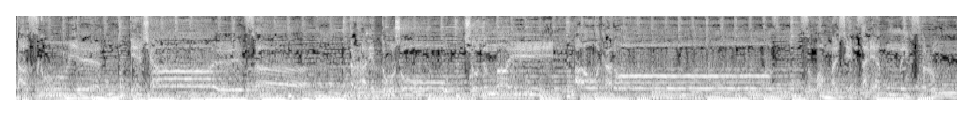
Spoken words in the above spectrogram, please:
тоскует, печалится душу чудной алконоз Словно семь заветных струн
